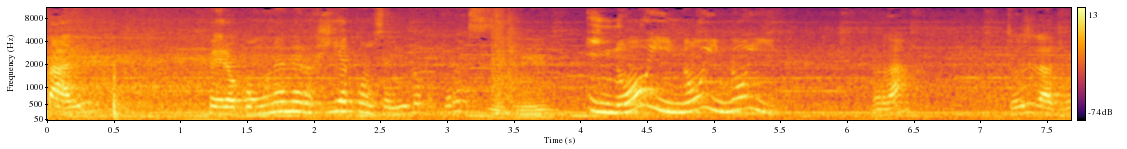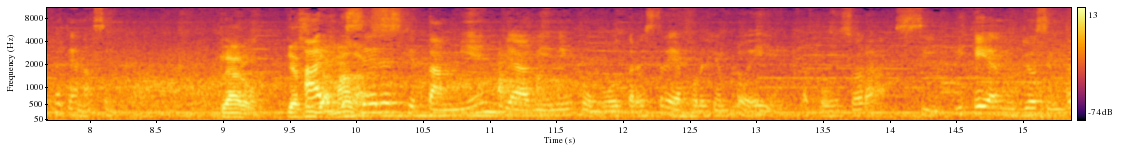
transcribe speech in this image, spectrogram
tal, pero con una energía conseguir lo que quieras. Y no, y no, y no, y. ¿Verdad? Entonces las brujas ya nacen. Claro, ya son Hay llamadas. seres que también ya vienen con otra estrella, por ejemplo ella, la profesora, sí, ella, yo siento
